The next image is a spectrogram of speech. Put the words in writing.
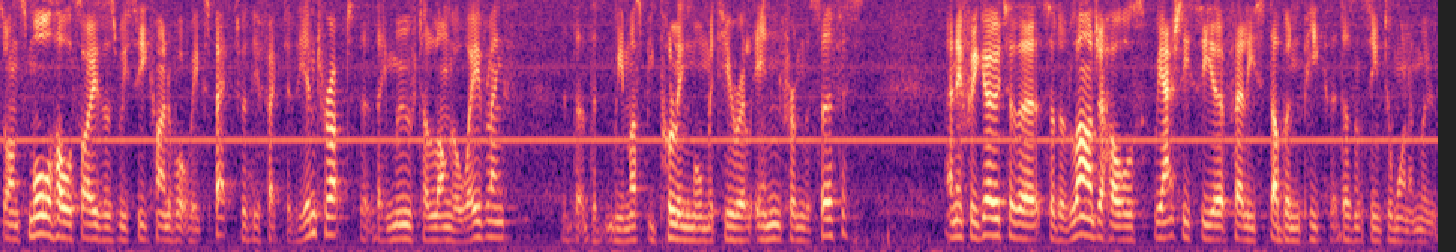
so on small hole sizes we see kind of what we expect with the effect of the interrupt, that they move to longer wavelength, that, that we must be pulling more material in from the surface. And if we go to the sort of larger holes, we actually see a fairly stubborn peak that doesn't seem to want to move.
